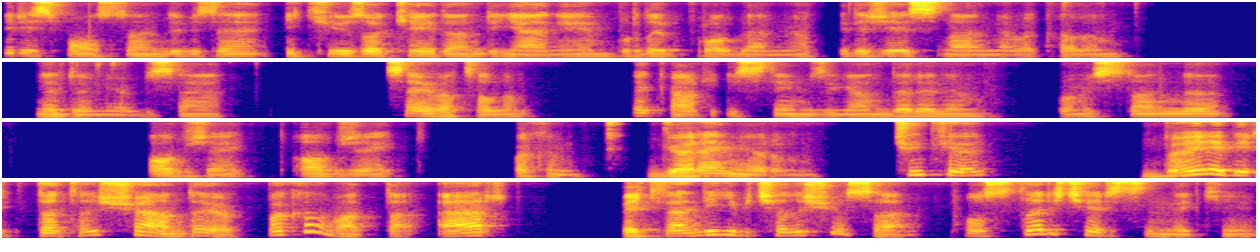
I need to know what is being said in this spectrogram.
Bir response döndü bize. 200 OK döndü yani. Burada bir problem yok. Bir de JSON haline bakalım. Ne dönüyor bize? Save atalım. Tekrar isteğimizi gönderelim. Promise döndü. Object, object. Bakın göremiyorum. Çünkü böyle bir data şu anda yok. Bakalım hatta eğer beklendiği gibi çalışıyorsa postlar içerisindeki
